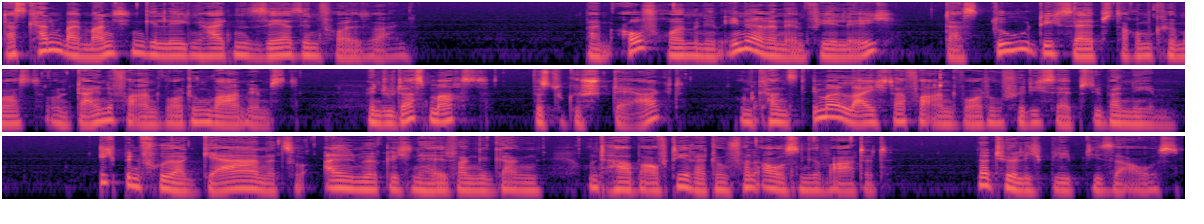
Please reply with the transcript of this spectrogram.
Das kann bei manchen Gelegenheiten sehr sinnvoll sein. Beim Aufräumen im Inneren empfehle ich, dass du dich selbst darum kümmerst und deine Verantwortung wahrnimmst. Wenn du das machst, wirst du gestärkt und kannst immer leichter Verantwortung für dich selbst übernehmen. Ich bin früher gerne zu allen möglichen Helfern gegangen und habe auf die Rettung von außen gewartet. Natürlich blieb diese aus.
